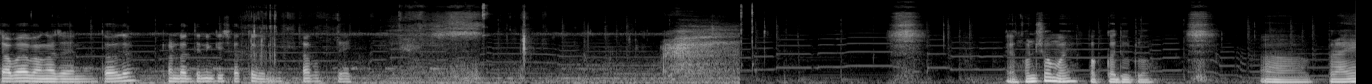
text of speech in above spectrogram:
চাবায় ভাঙা যায় না। তাহলে ঠান্ডার দিনে কি সারতে দিন থাকো যাই। এখন সময় পাক্কা দুটো। প্রায়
